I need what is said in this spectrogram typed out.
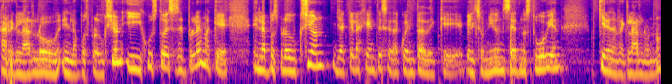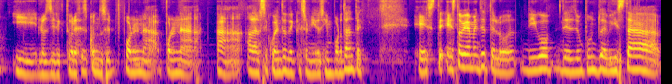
arreglarlo en la postproducción y justo ese es el problema que en la postproducción ya que la gente se da cuenta de que el sonido en set no estuvo bien quieren arreglarlo no y los directores es cuando se ponen a ponen a, a, darse cuenta de que el sonido es importante este, esto obviamente te lo digo desde un punto de vista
